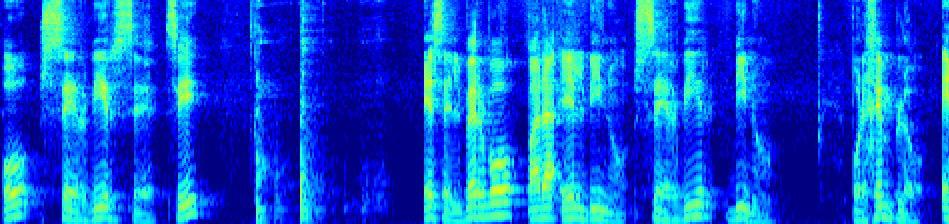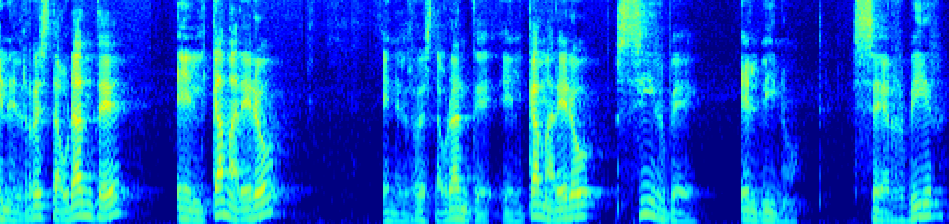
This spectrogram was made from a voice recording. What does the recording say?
o servirse, ¿sí? Es el verbo para el vino, servir vino. Por ejemplo, en el restaurante, el camarero en el restaurante el camarero sirve el vino. Servir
